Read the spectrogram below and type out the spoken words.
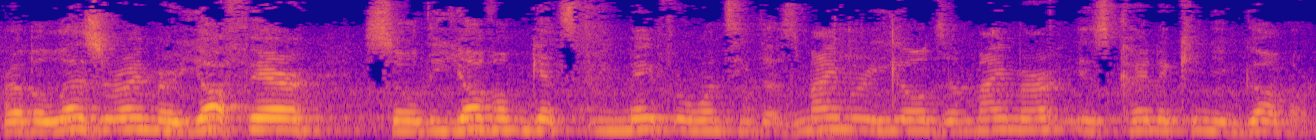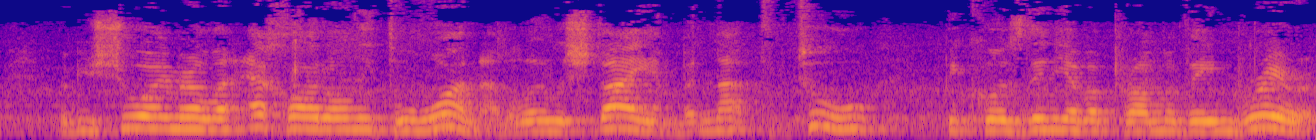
Rebbe Lezer Eimer Yafer, so the Yavam gets to be made for once he does Maimer, he holds a Maimer, is kind of Kinyan Gomer. Rabbi Yeshua Eimer Le'echad only to one, but not to two, because then you have a problem of Ein Brera.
